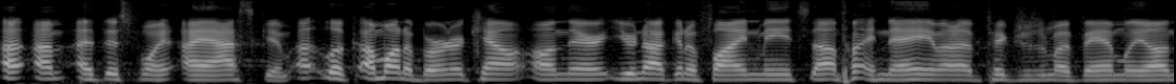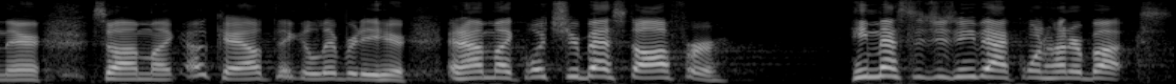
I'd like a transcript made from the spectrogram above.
I'm at this point, I ask him, uh, look, I'm on a burner account on there. You're not going to find me. It's not my name. I have pictures of my family on there. So I'm like, okay, I'll take a liberty here. And I'm like, what's your best offer? He messages me back 100 bucks.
